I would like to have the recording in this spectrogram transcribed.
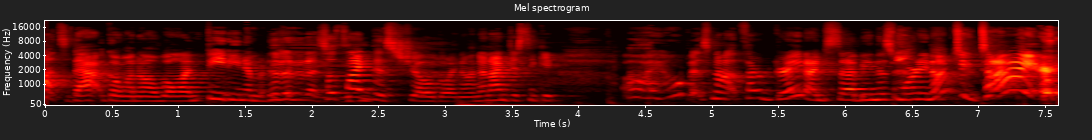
wants that going on while I'm feeding him. So it's like this show going on. And I'm just thinking, oh, I hope it's not third grade I'm subbing this morning. I'm too tired.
